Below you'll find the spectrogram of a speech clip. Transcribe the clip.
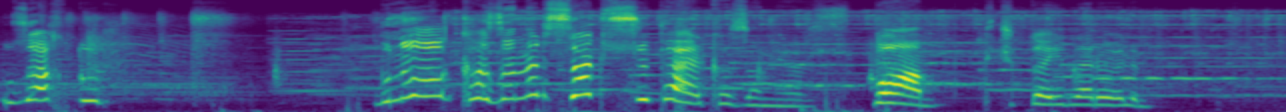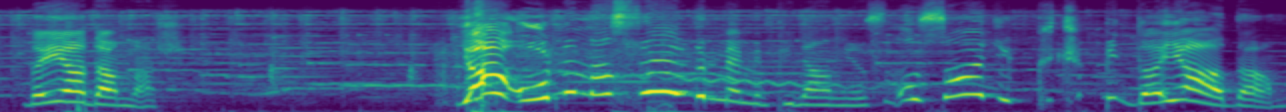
Uzak dur. Bunu kazanırsak süper kazanıyoruz. Bam. Küçük dayılar ölüm. Dayı adamlar. Ya onu nasıl öldürmemi planlıyorsun? O sadece küçük bir dayı adam.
